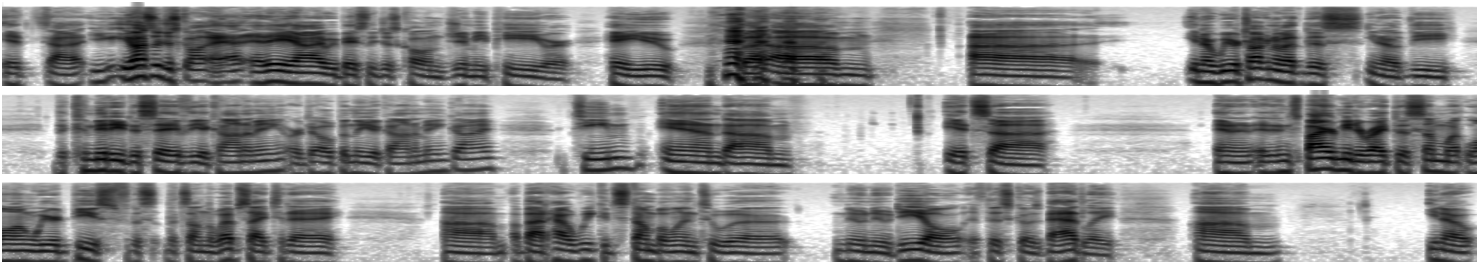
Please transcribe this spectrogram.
it's uh, you, you, also just call at, at, AI we basically just call him Jimmy P or Hey you, but um, uh, you know we were talking about this you know the the committee to save the economy or to open the economy guy team and um, it's uh and it inspired me to write this somewhat long, weird piece this, that's on the website today um, about how we could stumble into a new New Deal if this goes badly. Um, you know,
